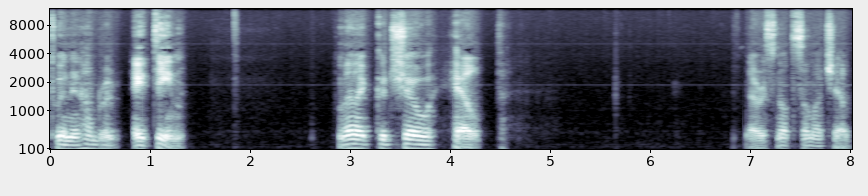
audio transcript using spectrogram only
2018. then I could show help. There is not so much help.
